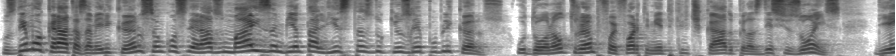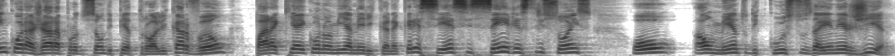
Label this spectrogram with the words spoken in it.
Os democratas americanos são considerados mais ambientalistas do que os republicanos. O Donald Trump foi fortemente criticado pelas decisões de encorajar a produção de petróleo e carvão para que a economia americana crescesse sem restrições ou aumento de custos da energia.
